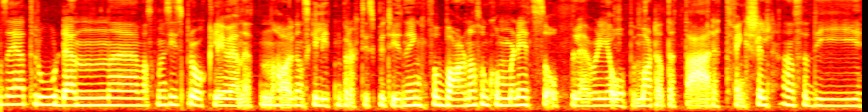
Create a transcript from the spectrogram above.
Altså jeg tror den eh, hva skal man si, språklige uenigheten har ganske liten praktisk betydning. For barna som kommer dit, så opplever de åpenbart at dette er et fengsel. Altså de,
